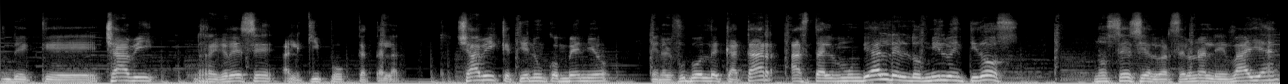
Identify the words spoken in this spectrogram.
de que Xavi regrese al equipo catalán. Xavi que tiene un convenio en el fútbol de Qatar hasta el Mundial del 2022. No sé si al Barcelona le vaya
